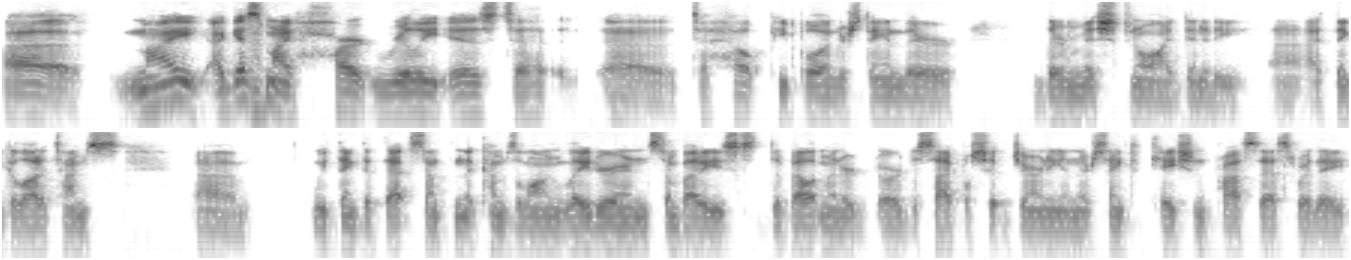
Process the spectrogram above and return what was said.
Uh, my i guess my heart really is to uh, to help people understand their their missional identity. Uh, i think a lot of times um, we think that that's something that comes along later in somebody's development or, or discipleship journey and their sanctification process where they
